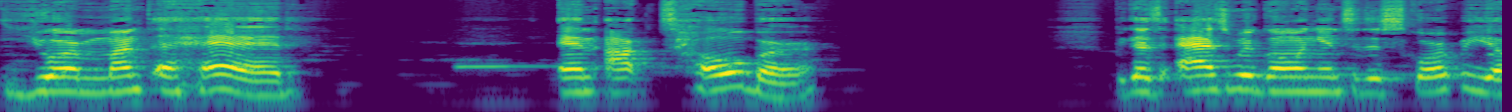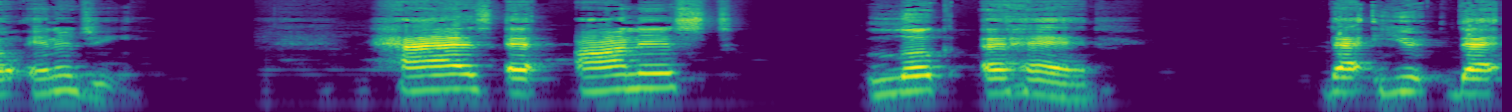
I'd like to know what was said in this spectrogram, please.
your month ahead in October because as we're going into the Scorpio energy, has an honest look ahead that you that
